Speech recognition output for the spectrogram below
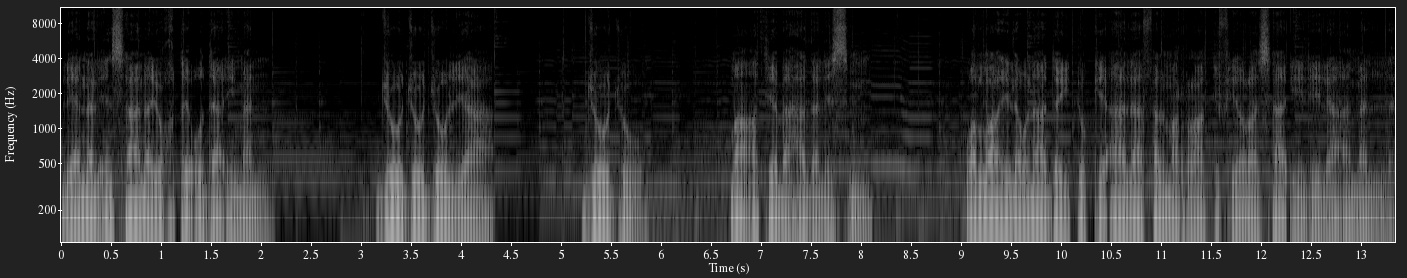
لأن الإنسان يخطئ دائما. جوجو جوليا جوجو ما أطيب هذا الاسم. والله لو ناديتك آلاف المرات في رسائلي لا أمل.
